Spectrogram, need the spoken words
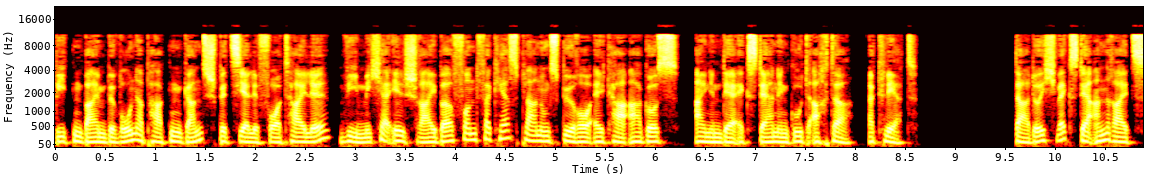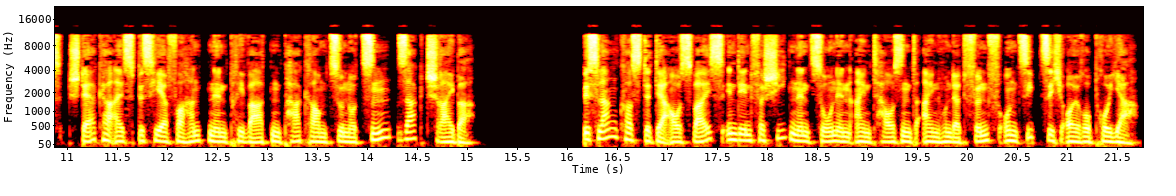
bieten beim Bewohnerparken ganz spezielle Vorteile, wie Michael Schreiber von Verkehrsplanungsbüro LK Argus, einem der externen Gutachter, erklärt. Dadurch wächst der Anreiz, stärker als bisher vorhandenen privaten Parkraum zu nutzen, sagt Schreiber. Bislang kostet der Ausweis in den verschiedenen Zonen 1175 Euro pro Jahr.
